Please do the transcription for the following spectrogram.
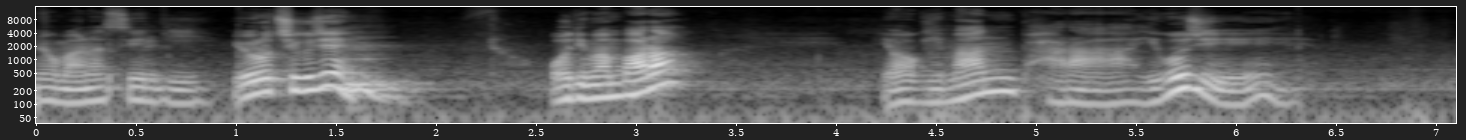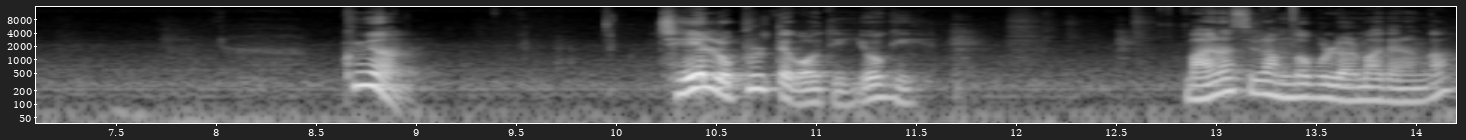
여기 마이너스 1, 2. 요렇지, 그지? 어디만 봐라? 여기만 봐라. 이거지. 그러면, 제일 높을 때가 어디? 여기. 마이너스 1 한번 넣어볼래? 얼마 되는가?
